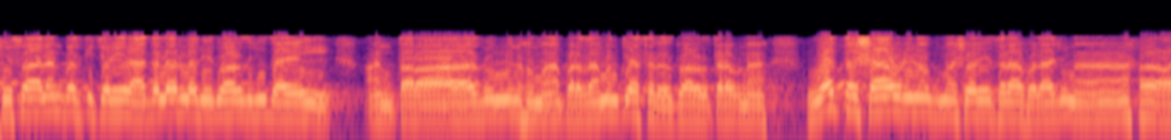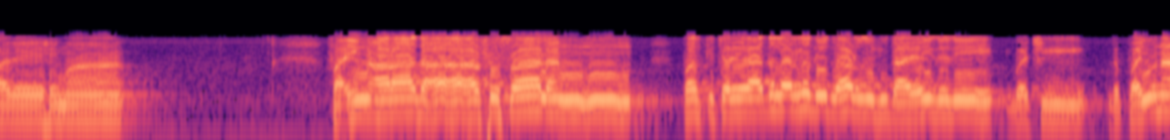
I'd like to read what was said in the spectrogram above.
فصالا بس کی چرے رادلر لدی دوار دجو دائی انتراز منہما پرزامنتی اثر دوار طرفنا۔ وتشاورن بمشوری سرا، فلا جناح جناح عليهما. فإن أرادا فصالا، پس کی چر اراد لرل دی دوار دی جدائی دی دی بچی دی پیونا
